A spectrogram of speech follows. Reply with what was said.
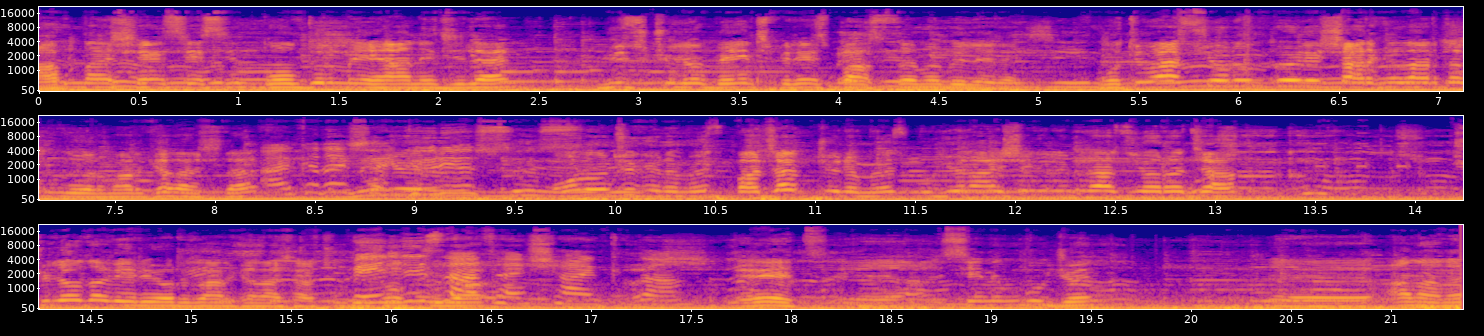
Adnan Şenses'in Doldur Meyhaneciler 100 kilo bench press bastığımı bilirim. Motivasyonum böyle şarkılarda buluyorum arkadaşlar. arkadaşlar Bugün görüyorsunuz. 10. günümüz, bacak günümüz. Bugün Ayşegül'ü biraz yoracağım. Kilo da veriyoruz arkadaşlar. Çünkü çok Belli kilo- zaten şarkıdan. Evet, e, senin bugün e, ananı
